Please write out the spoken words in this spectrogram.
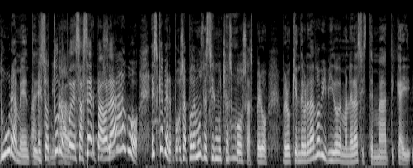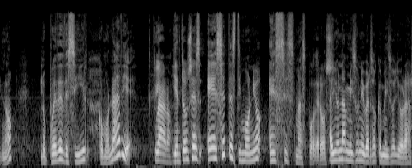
duramente Eso tú discriminado. lo puedes hacer, Paola. Eso hago. Es que, a ver, o sea, podemos decir muchas cosas, pero, pero quien de verdad lo ha vivido de manera sistemática y, ¿no? Lo puede decir como nadie. Claro. Y entonces ese testimonio, ese es más poderoso. Hay una Miss Universo que me hizo llorar.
